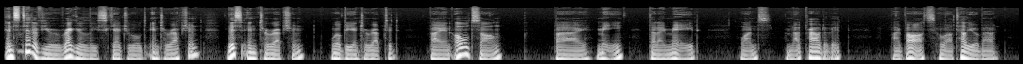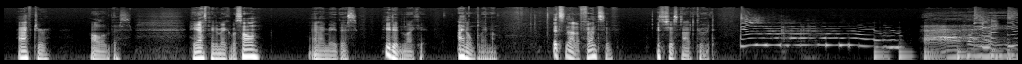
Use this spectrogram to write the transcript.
Instead of your regularly scheduled interruption, this interruption will be interrupted by an old song by me that I made once. I'm not proud of it. My boss, who I'll tell you about after all of this. He asked me to make him a song, and I made this. He didn't like it. I don't blame him. It's not offensive, it's just not good. high.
